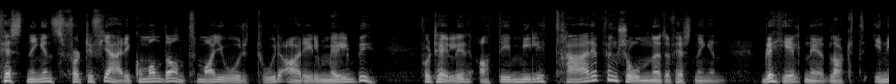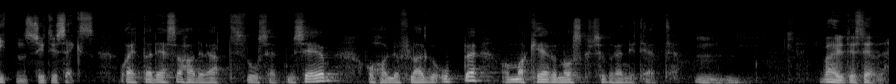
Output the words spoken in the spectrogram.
Festningens 44. kommandant, major Tor Arild Melby, forteller at de militære funksjonene til festningen ble helt nedlagt i 1976. Og etter det så har det vært stort sett museum å holde flagget oppe og markere norsk suverenitet. Mm. Være til stede.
